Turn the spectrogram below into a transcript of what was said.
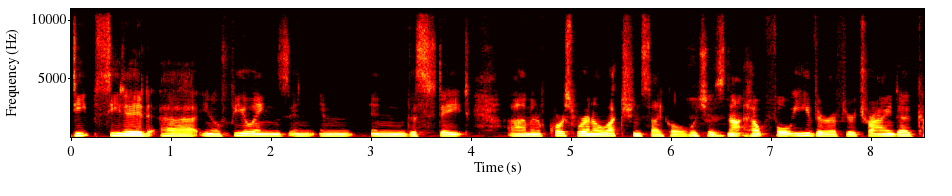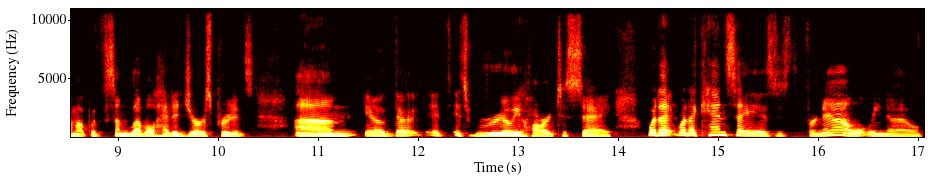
deep-seated, uh, you know, feelings in in in the state, um, and of course, we're in an election cycle, which mm-hmm. is not helpful either. If you're trying to come up with some level-headed jurisprudence, um, you know, there it, it's really hard to say. What I what I can say is, is for now, what we know,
